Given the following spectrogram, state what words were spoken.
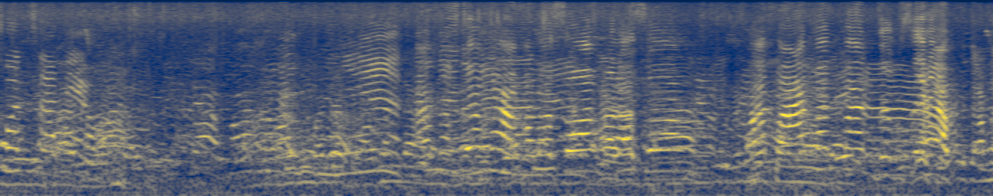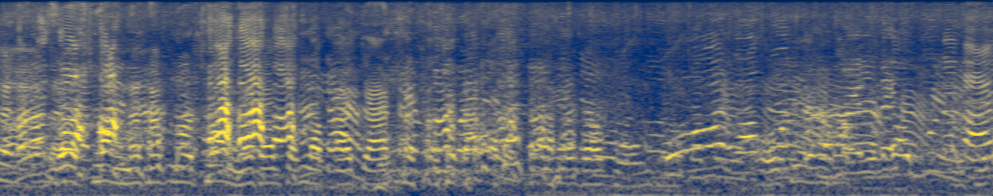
คนชาแนลเนี่ยเอาไปเรื่องค่ะมาละซอง มาละซองหวานหวานมันมันเดิมแซ่บจำได้มาละซรอองดช่องนะครับรอดช่องนะครับสำหรับอาจารย์นะครับผมโอเคนะครับ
